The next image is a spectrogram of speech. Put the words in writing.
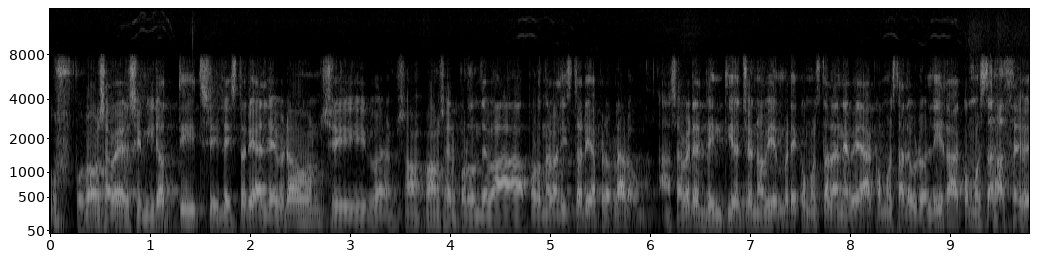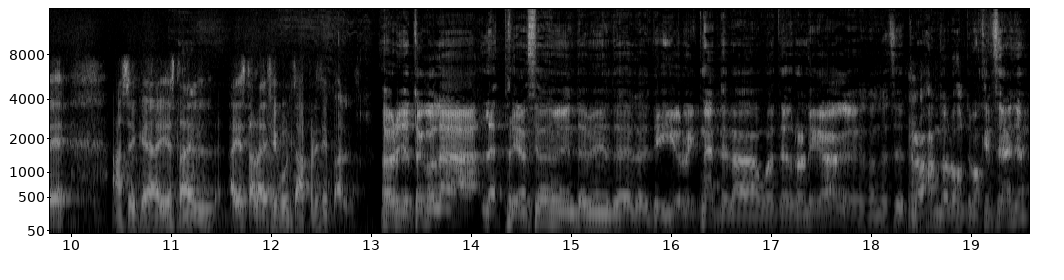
Uf, pues vamos a ver, si Mirotic, si la historia del Lebron, si vamos a ver por dónde va, por dónde va la historia, pero claro, a saber el 28 de noviembre cómo está la NBA, cómo está la Euroliga, cómo está la CB, así que ahí está el, ahí está la dificultad principal. A ver, yo tengo la, la experiencia de, de, de, de EuroLeague.net, de la web de Euroliga, donde estoy trabajando los últimos 15 años,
